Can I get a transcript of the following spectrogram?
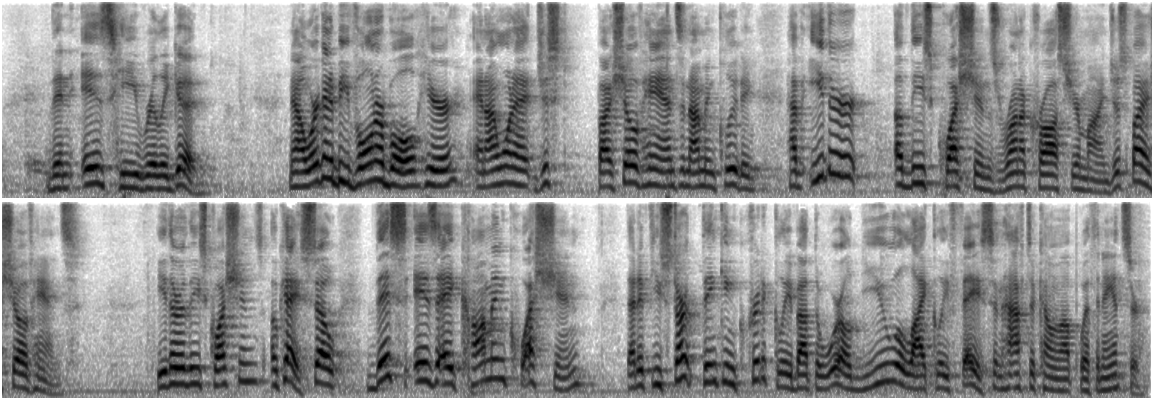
then is He really good? Now, we're going to be vulnerable here, and I want to just by show of hands, and I'm including, have either of these questions run across your mind? Just by a show of hands. Either of these questions? Okay, so this is a common question that if you start thinking critically about the world, you will likely face and have to come up with an answer.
